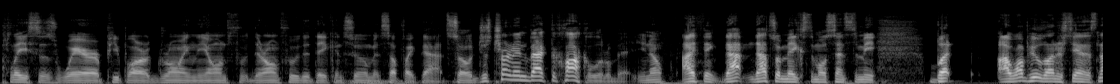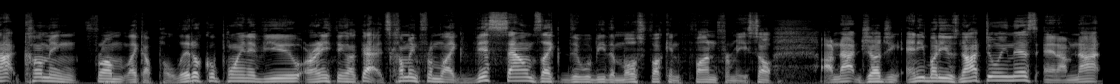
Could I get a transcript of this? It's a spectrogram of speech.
places where people are growing the own food, their own food that they consume and stuff like that. So just turning back the clock a little bit. You know, I think that that's what makes the most sense to me. But I want people to understand it's not coming from like a political point of view or anything like that. It's coming from like this sounds like it would be the most fucking fun for me. So I'm not judging anybody who's not doing this and I'm not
